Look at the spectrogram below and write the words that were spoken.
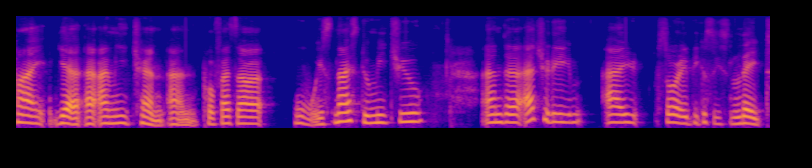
Hi, yeah, I'm Yi Chen and Professor Wu. It's nice to meet you. And uh, actually, I sorry because it's late,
